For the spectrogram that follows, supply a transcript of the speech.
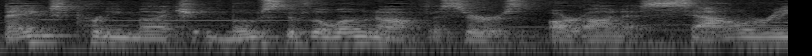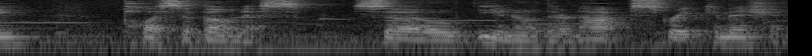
banks pretty much, most of the loan officers are on a salary plus a bonus. So, you know, they're not straight commission.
